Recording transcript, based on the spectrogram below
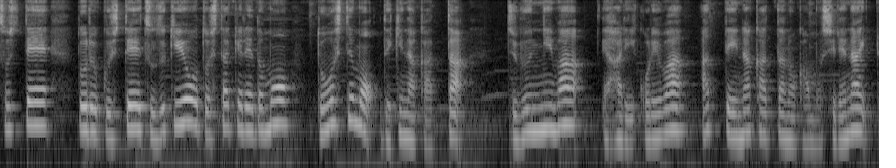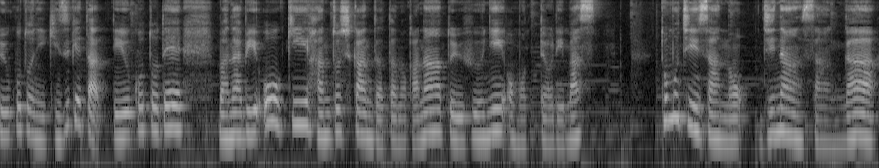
そして努力して続けようとしたけれどもどうしてもできなかった。自分にはやはりこれは合っていなかったのかもしれない。ということに気づけたっていうことで学び大きい半年間だったのかなというふうに思っております。ともちんさんの次男さんが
